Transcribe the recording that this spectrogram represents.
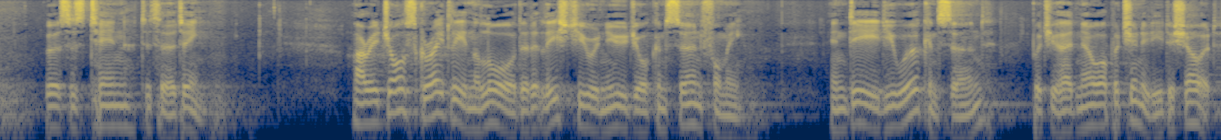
verses 10 to 13. I rejoice greatly in the Lord that at least you renewed your concern for me. Indeed, you were concerned, but you had no opportunity to show it.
